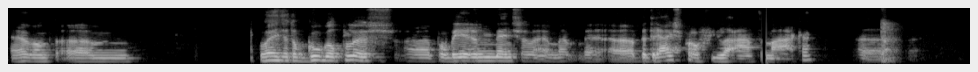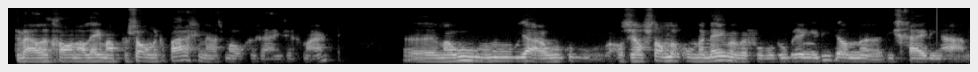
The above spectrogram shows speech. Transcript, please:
hè, want. Um, hoe heet het, op Google Plus uh, proberen nu mensen bedrijfsprofielen aan te maken. Terwijl het gewoon alleen maar persoonlijke pagina's mogen zijn, zeg maar. Uh, maar hoe, ja, als zelfstandig ondernemer bijvoorbeeld, hoe breng je die dan uh, die scheiding aan?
